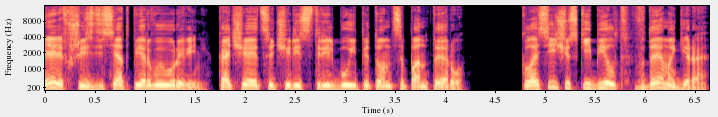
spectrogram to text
Эльф 61 уровень, качается через стрельбу и питомца Пантеру. Классический билд дамагера.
